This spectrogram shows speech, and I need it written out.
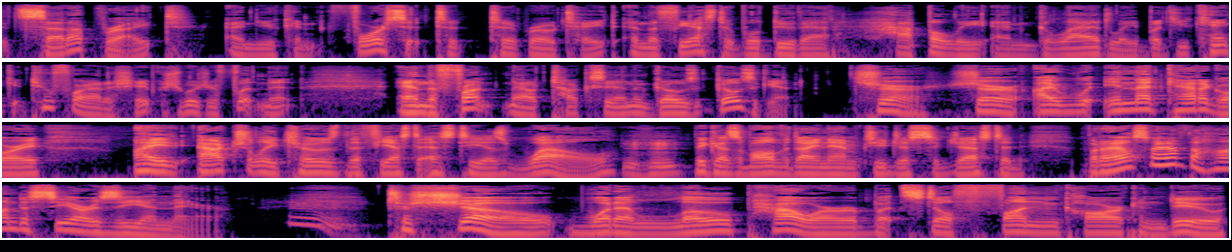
it's set up right and you can force it to, to rotate. And the Fiesta will do that happily and gladly, but you can't get too far out of shape because you put your foot in it, and the front now tucks in and goes goes again. Sure, sure. I w- in that category, I actually chose the Fiesta ST as well mm-hmm. because of all the dynamics you just suggested. But I also have the Honda CRZ in there hmm. to show what a low power but still fun car can do.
